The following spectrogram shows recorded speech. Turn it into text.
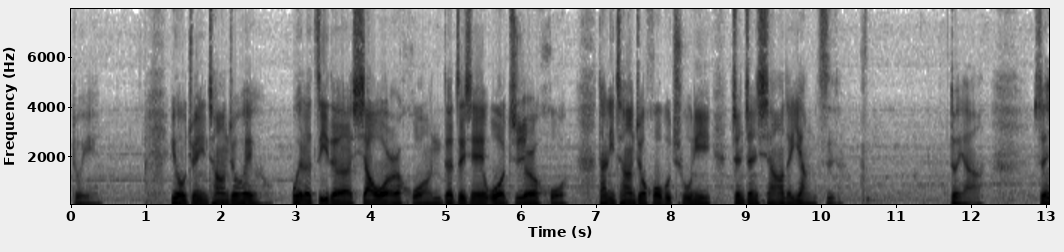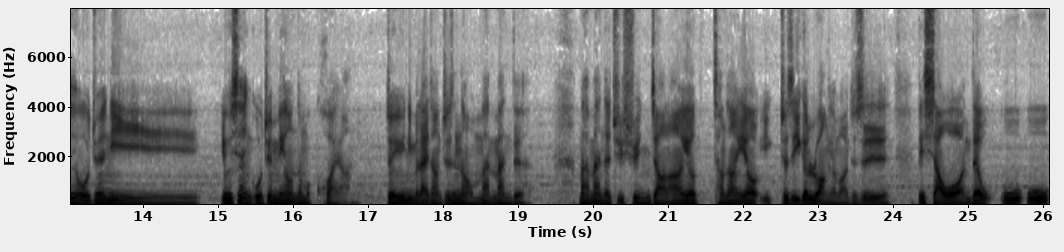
对，因为我觉得你常常就会为了自己的小我而活，你的这些我执而活，但你常常就活不出你真正想要的样子。对啊，所以我觉得你有一些，我觉得没有那么快啊。对于你们来讲，就是那种慢慢的、慢慢的去寻找，然后又常常又一就是一个乱有嘛，就是被小我你的无无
